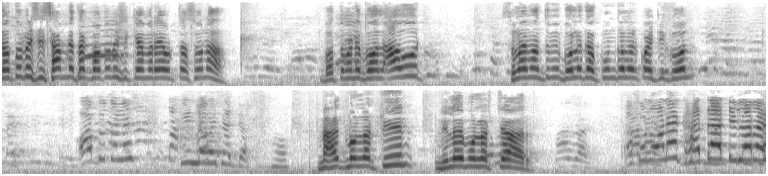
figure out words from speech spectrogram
যত বেশি সামনে থাকবে তত বেশি ক্যামেরায় উঠতেছো না? বর্তমানে বল আউট সুলাইমান তুমি বলে দাও কোন দলের কয়টি গোল? নাহিদ মোল্লার তিন নিলয় মোল্লার চার এখন অনেক হাড্ডাহাড্ডি লড়াই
